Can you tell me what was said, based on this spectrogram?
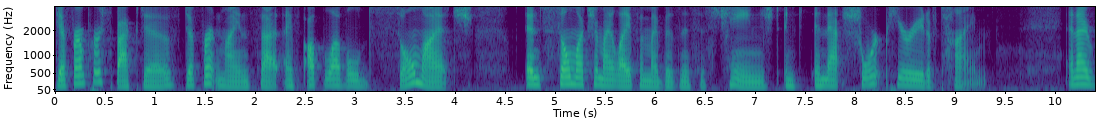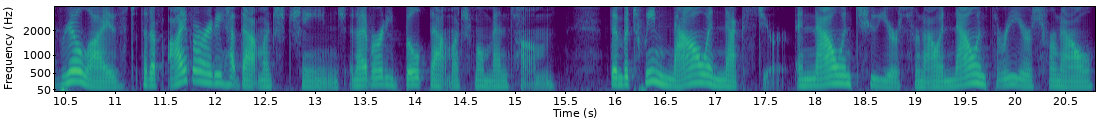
different perspective, different mindset. I've up leveled so much and so much in my life and my business has changed in, in that short period of time. And I realized that if I've already had that much change and I've already built that much momentum, then between now and next year, and now and two years from now, and now and three years from now,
